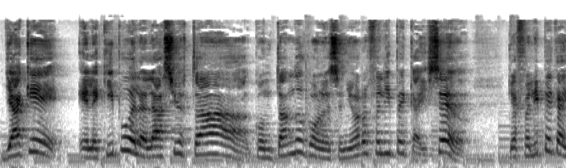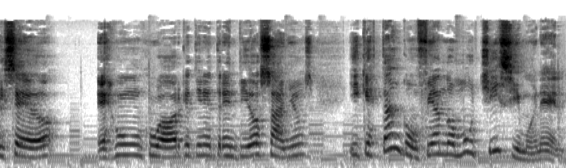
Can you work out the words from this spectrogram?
ya que el equipo del Lazio está contando con el señor Felipe Caicedo que Felipe Caicedo es un jugador que tiene 32 años y que están confiando muchísimo en él.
